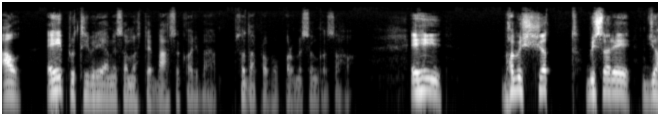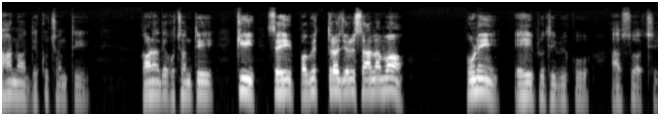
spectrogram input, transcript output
ଆଉ ଏହି ପୃଥିବୀରେ ଆମେ ସମସ୍ତେ ବାସ କରିବା ସଦାପ୍ରଭୁ ପରମେଶ୍ୱରଙ୍କ ସହ। ଏହି ଭବିଷ୍ୟତ ବିଷୟରେ ଜହନ ଦେଖୁଛନ୍ତି। କ'ଣ ଦେଖୁଛନ୍ତି? କି ସେହି ପବିତ୍ର ଜେରୁସାଲମ ପୁଣି ଏହି ପୃଥିବୀକୁ ଆସୁଅଛି।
